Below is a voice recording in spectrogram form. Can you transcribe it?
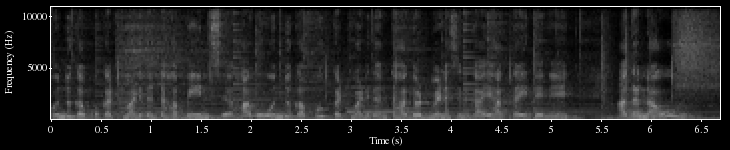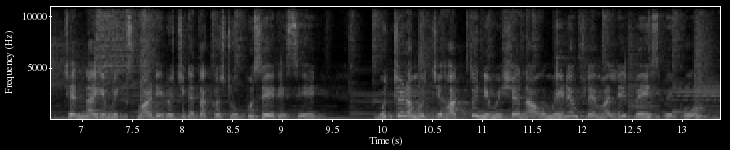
ಒಂದು ಕಪ್ಪು ಕಟ್ ಮಾಡಿದಂತಹ ಬೀನ್ಸ್ ಹಾಗೂ ಒಂದು ಕಪ್ಪು ಕಟ್ ಮಾಡಿದಂತಹ ದೊಡ್ಡ ಮೆಣಸಿನಕಾಯಿ ಹಾಕ್ತಾ ಇದ್ದೇನೆ. ಅದನ್ನು ನಾವು ಚೆನ್ನಾಗಿ ಮಿಕ್ಸ್ ಮಾಡಿ ರುಚಿಗೆ ತಕ್ಕಷ್ಟು ಉಪ್ಪು ಸೇರಿಸಿ ಮುಚ್ಚಳ ಮುಚ್ಚಿ ಹತ್ತು ನಿಮಿಷ ನಾವು ಮೀಡಿಯಂ ಫ್ಲೇಮಲ್ಲಿ ಬೇಯಿಸಬೇಕು.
